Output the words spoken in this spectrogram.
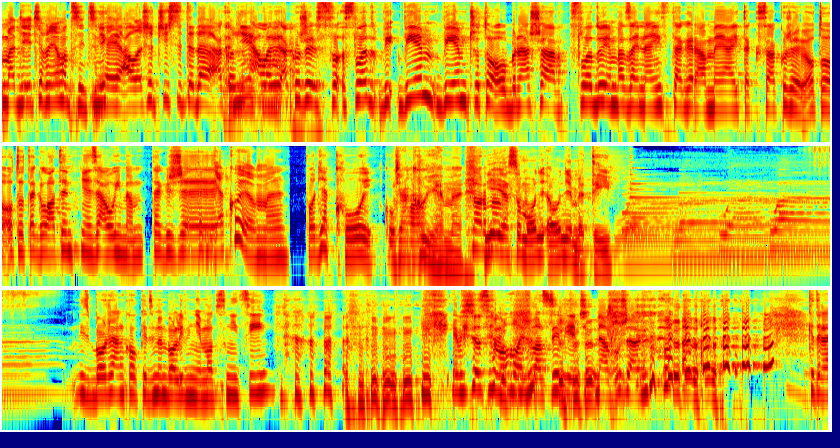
mať dieťa v nemocnici, hej, ale že či si teda akože... Nie, ale akože sl- sled, vi- viem, viem, čo to obnáša. Sledujem vás aj na Instagrame, aj tak sa akože o to, o to tak latentne zaujímam. Takže... Tak ďakujeme. Poďakuj. Kuko. Ďakujeme. Normál- Nie, ja som o, o nemetý. My s Božankou, keď sme boli v nemocnici, ja by som sa mohla ísť vlastne liečiť na Božanku. Keď, teda,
